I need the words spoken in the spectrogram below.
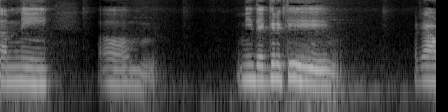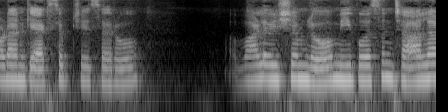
తన్ని మీ దగ్గరికి రావడానికి యాక్సెప్ట్ చేశారో వాళ్ళ విషయంలో మీ పర్సన్ చాలా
